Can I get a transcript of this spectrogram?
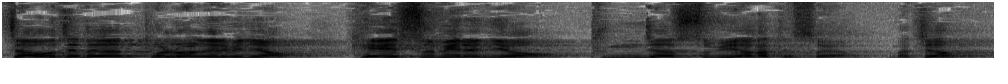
자, 어쨌든 결론을 내리면요. 개수비는요, 분자수비와 같았어요. 맞죠?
